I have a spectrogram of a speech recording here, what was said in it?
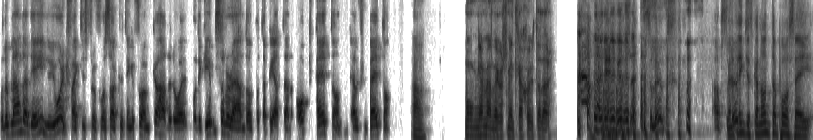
Och då blandade jag in New York faktiskt för att få saker och ting att funka och hade då både Gibson och Randall på tapeten och Payton, Elfrid Payton. Ja. Många människor som inte kan skjuta där. Absolut. Men jag Absolut. tänker, ska någon ta på sig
